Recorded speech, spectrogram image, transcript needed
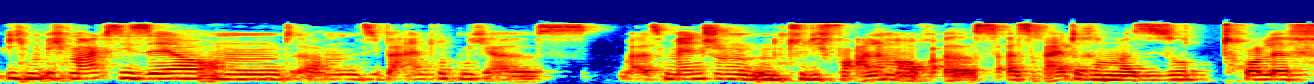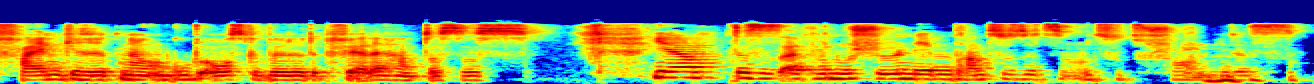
ich, ich mag sie sehr und ähm, sie beeindruckt mich als, als Mensch und natürlich vor allem auch als, als Reiterin, weil sie so tolle, feingerittene und gut ausgebildete Pferde hat. Das ist ja, das ist einfach nur schön, neben dran zu sitzen und zuzuschauen, wie das,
